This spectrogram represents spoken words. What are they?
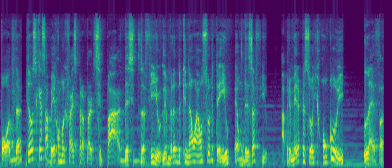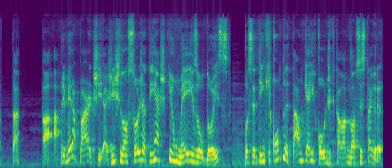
foda. Então você quer saber como que faz pra participar desse desafio? Lembrando que não é um sorteio, é um desafio. A primeira pessoa que concluir, leva, tá? A, primeira parte a gente lançou já tem acho que um mês ou dois. Você tem que completar um QR Code que tá lá no nosso Instagram.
